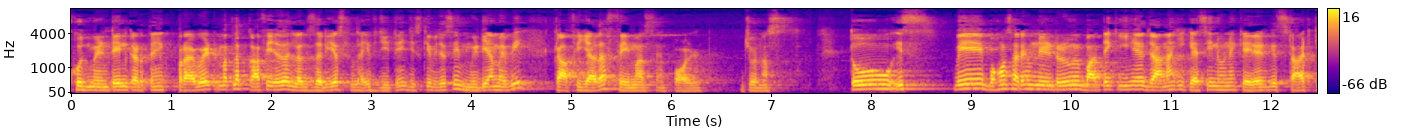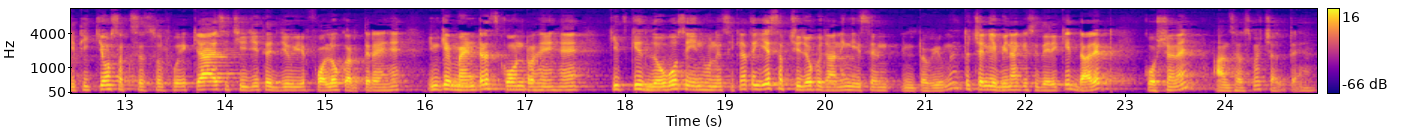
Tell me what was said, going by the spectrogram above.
खुद मेंटेन करते हैं। प्राइवेट मतलब काफ़ी ज़्यादा लग्जरियस लाइफ जीते हैं, जिसकी वजह से मीडिया में भी काफ़ी ज़्यादा फ़ेमस हैं पॉल जोनस तो इस में बहुत सारे हमने इंटरव्यू में बातें की हैं, जाना कि कैसे इन्होंने करियर की स्टार्ट की थी, क्यों सक्सेसफुल हुए, क्या ऐसी चीज़ें थे जो ये फॉलो करते रहे हैं, इनके मेंटर्स कौन रहे हैं किस किस लोगों से इन्होंने सीखा तो ये सब चीज़ों को जानेंगे इस इंटरव्यू में। तो चलिए, बिना किसी देरी के डायरेक्ट क्वेश्चन एंड आंसर्स में चलते हैं।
